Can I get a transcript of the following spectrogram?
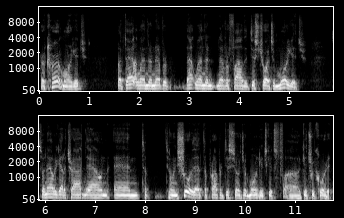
her current mortgage, but that lender never that lender never filed a discharge of mortgage. So now we got to track down and to, to ensure that the proper discharge of mortgage gets uh, gets recorded.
